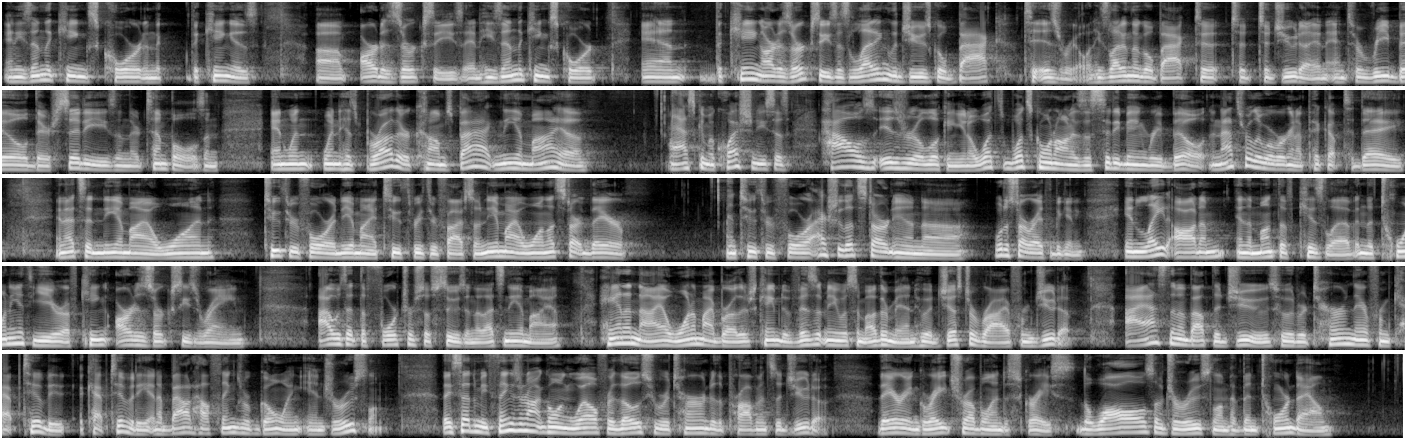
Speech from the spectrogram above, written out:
And he's in the king's court, and the, the king is um, Artaxerxes, and he's in the king's court. And the king Artaxerxes is letting the Jews go back to Israel, and he's letting them go back to, to, to Judah and, and to rebuild their cities and their temples. And, and when, when his brother comes back, Nehemiah asks him a question. He says, How's Israel looking? You know, what's, what's going on? Is the city being rebuilt? And that's really where we're going to pick up today. And that's in Nehemiah 1, 2 through 4, and Nehemiah 2, 3 through 5. So, Nehemiah 1, let's start there and 2 through 4. Actually, let's start in, uh, we'll just start right at the beginning. In late autumn, in the month of Kislev, in the 20th year of King Artaxerxes' reign, I was at the fortress of Susan. Now that's Nehemiah. Hananiah, one of my brothers, came to visit me with some other men who had just arrived from Judah. I asked them about the Jews who had returned there from captivity, captivity and about how things were going in Jerusalem. They said to me, Things are not going well for those who return to the province of Judah. They are in great trouble and disgrace. The walls of Jerusalem have been torn down,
